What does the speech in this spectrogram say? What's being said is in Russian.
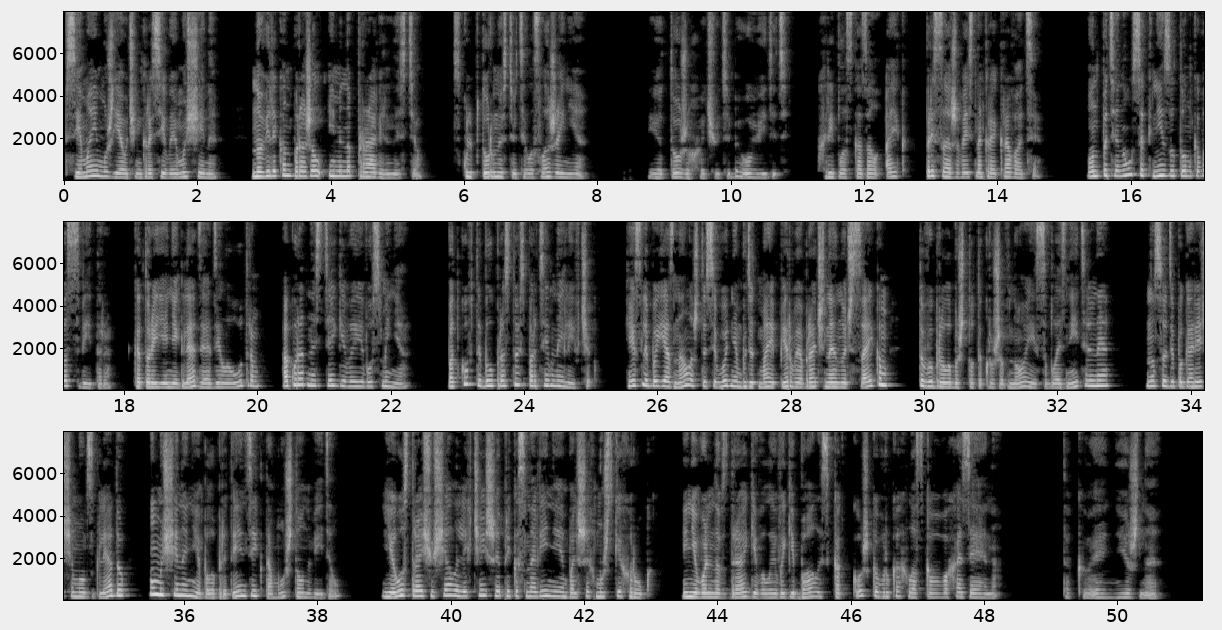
Все мои мужья очень красивые мужчины, но великан поражал именно правильностью, скульптурностью телосложения. «Я тоже хочу тебя увидеть», — хрипло сказал Айк, присаживаясь на край кровати. Он потянулся к низу тонкого свитера, который я, не глядя, одела утром, аккуратно стягивая его с меня. Под кофтой был простой спортивный лифчик. Если бы я знала, что сегодня будет моя первая брачная ночь с Айком, то выбрала бы что-то кружевное и соблазнительное, но, судя по горящему взгляду, у мужчины не было претензий к тому, что он видел. Я остро ощущала легчайшее прикосновение больших мужских рук и невольно вздрагивала и выгибалась, как кошка в руках ласкового хозяина. «Такая нежная»,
